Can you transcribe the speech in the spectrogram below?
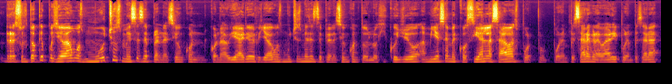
resultó que pues llevábamos muchos meses de planeación con, con Aviario, llevábamos muchos meses de planeación con Todo Lógico. Yo, a mí ya se me cosían las habas por, por, empezar a grabar y por empezar a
